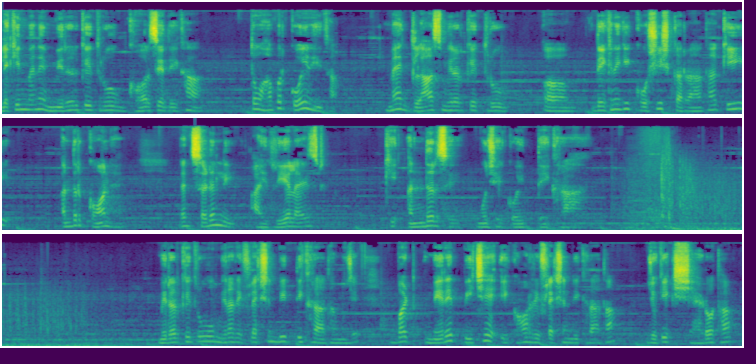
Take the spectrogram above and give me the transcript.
लेकिन मैंने मिरर के थ्रू गौर से देखा तो वहाँ पर कोई नहीं था। मैं ग्लास मिरर के थ्रू देखने की कोशिश कर रहा था कि अंदर कौन है। देन सडनली आई रियलाइज्ड कि अंदर से मुझे कोई देख रहा है। मिरर के थ्रू वो मेरा रिफ्लेक्शन भी दिख रहा था मुझे बट मेरे पीछे एक और रिफ्लेक्शन दिख रहा था, जो कि एक शेडो था,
